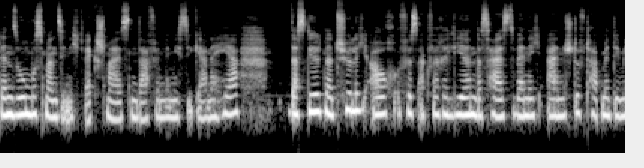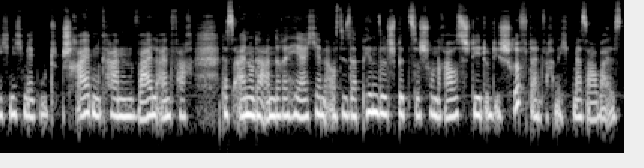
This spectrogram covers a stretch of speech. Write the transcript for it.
denn so muss man sie nicht wegschmeißen, dafür nehme ich sie gerne her. Das gilt natürlich auch fürs Aquarellieren. Das heißt, wenn ich einen Stift habe, mit dem ich nicht mehr gut schreiben kann, weil einfach das ein oder andere Härchen aus dieser Pinselspitze schon raussteht und die Schrift einfach nicht mehr sauber ist,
